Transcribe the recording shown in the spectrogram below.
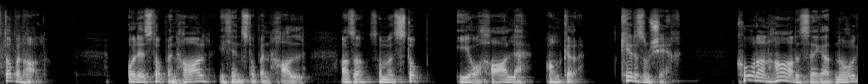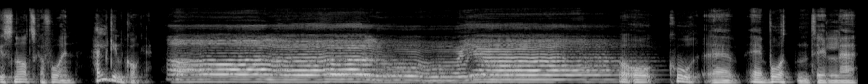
Stopp en hal. Og det er stopp en hal, ikke en stopp en hall. Altså som en stopp i å hale ankeret. Hva er det som skjer? Hvordan har det seg at Norge snart skal få en helgenkonge? Og, og hvor eh, er båten til eh,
